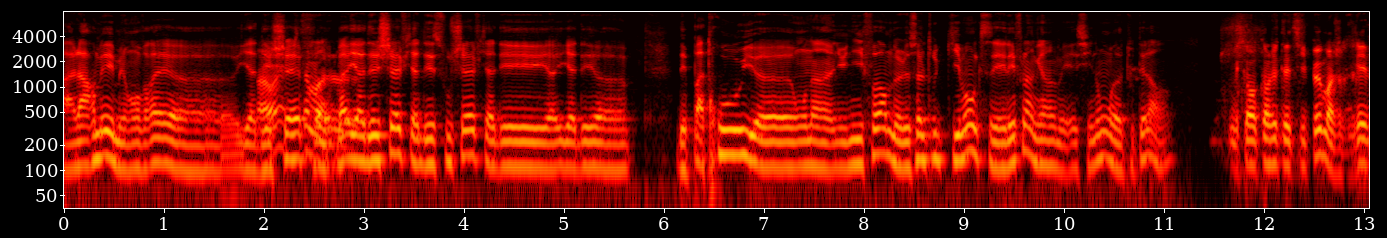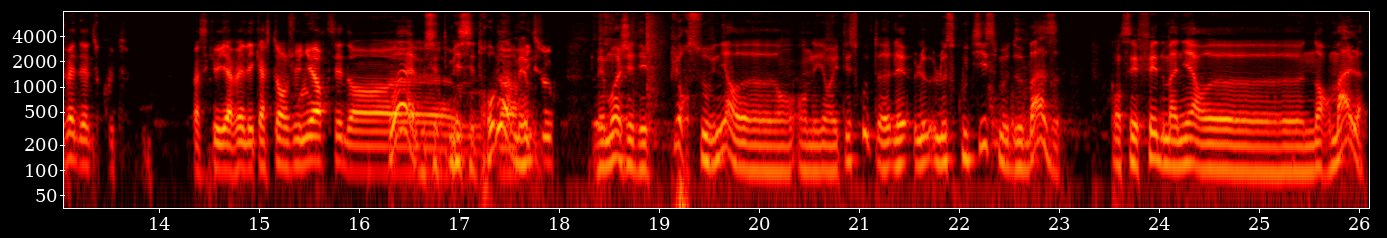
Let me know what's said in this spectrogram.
à l'armée, mais en vrai, il y a ah des chefs, bah, il y a des chefs, il y a des sous-chefs, il y a des, y a des, des patrouilles, on a un uniforme. Le seul truc qui manque, c'est les flingues, hein, mais sinon, tout est là. Hein. Mais quand, quand j'étais petit peu, moi, je rêvais d'être scout. Parce qu'il y avait les castors juniors, tu sais, dans. Ouais, mais c'est trop bien. Mais, mais moi, j'ai des purs souvenirs euh, en, ayant été scout. Le, scoutisme de base, quand c'est fait de manière euh, normale,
